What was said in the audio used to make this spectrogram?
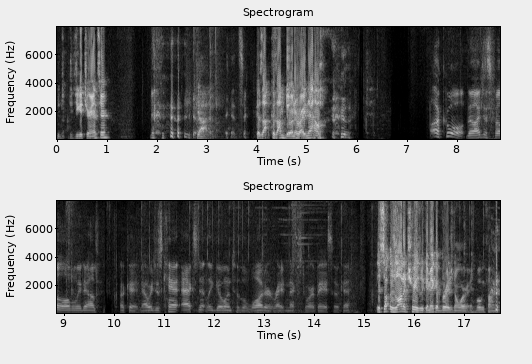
Did, did you get your answer? yeah, Got it. answer. Because because I'm doing it right now. Oh, cool. No, I just fell all the way down. Okay, now we just can't accidentally go into the water right next to our base, okay? There's a, there's a lot of trees. We can make a bridge. Don't worry, we'll be fine.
